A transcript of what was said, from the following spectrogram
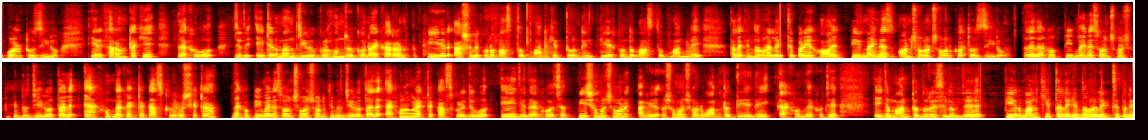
equal to zero এর কারণটা কি? দেখো, যদি এইটার মান জিরো গ্রহণযোগ্য নয়, কারণ পি এর আসলে কোনো বাস্তব মান কিন্তু নেই। পি এর কিন্তু বাস্তব মান নেই। তাহলে কিন্তু আমরা লিখতে পারি হয় পি মাইনাস ওয়ান সমান সমান কত? জিরো তাহলে দেখো পি মাইনাস ওয়ান সমান সমান কিন্তু জিরো তাহলে এখন দেখো একটা কাজ করব সেটা। দেখো পি মাইনাস ওয়ান সমান সমান কিন্তু জিরো তাহলে এখন আমরা একটা কাজ করে দেবো। এই যে দেখো আচ্ছা পি সমান সমান আগে সমান সমান ওয়ানটা দিয়ে নেই। এখন দেখো যে, এই যে মানটা ধরেছিলাম যে পি এর মান কি? তাহলে কিন্তু আমরা লিখতে পারি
